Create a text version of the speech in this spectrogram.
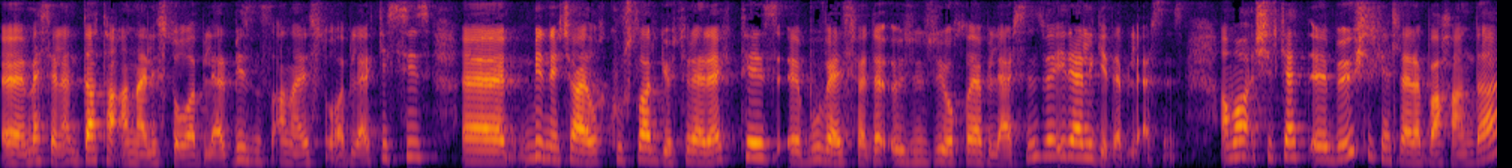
Məsələn, data analist ola bilər, biznes analist ola bilər ki, siz bir neçə aylıq kurslar götürərək tez e, bu vəzifədə özünüzü yoxlaya bilərsiniz və irəli gedə bilərsiniz. Amma şirkət e, böyük şirkətlərə baxanda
